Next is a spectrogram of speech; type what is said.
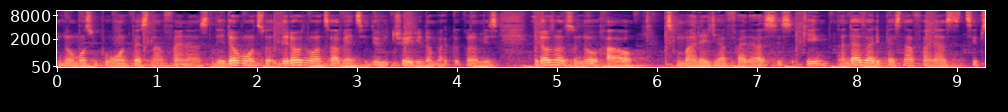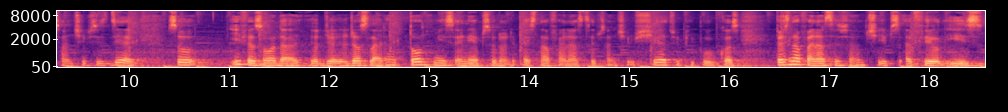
you know, most people want personal finance. They don't want to. They don't want to have anything to do with trading or microeconomics. They don't want to know how to manage their finances. Okay, and that's why the personal finance tips and chips is there. So if you're someone that you're just like that, don't miss any episode on the personal finance tips and chips. Share it with people because personal finance tips and chips, I feel, is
